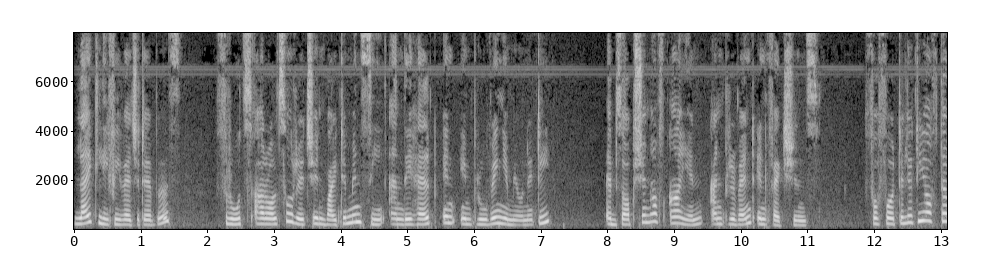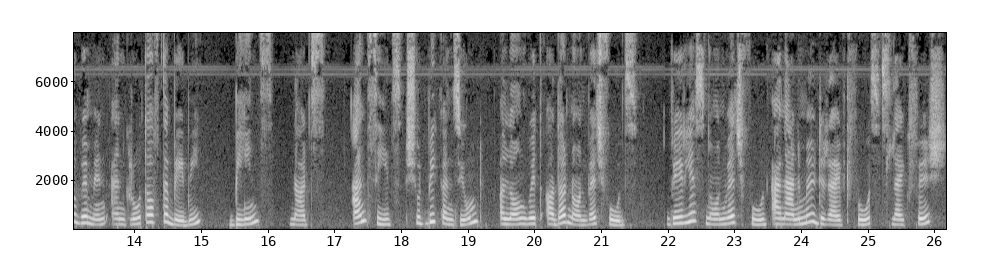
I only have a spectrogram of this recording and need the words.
Like leafy vegetables, fruits are also rich in vitamin C and they help in improving immunity, absorption of iron and prevent infections. For fertility of the women and growth of the baby, beans, nuts, and seeds should be consumed along with other non-veg foods. Various non-veg food and animal-derived foods like fish,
